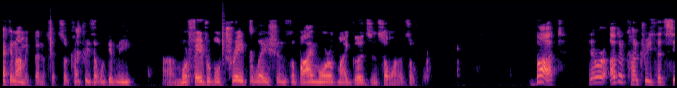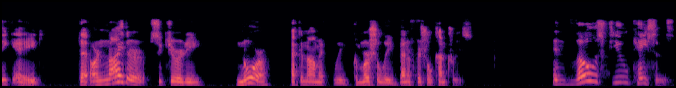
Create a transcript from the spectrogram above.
economic benefits. So countries that will give me uh, more favorable trade relations, they'll buy more of my goods, and so on and so forth. But there are other countries that seek aid that are neither security nor economically, commercially beneficial countries. In those few cases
